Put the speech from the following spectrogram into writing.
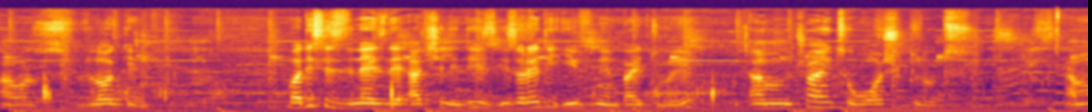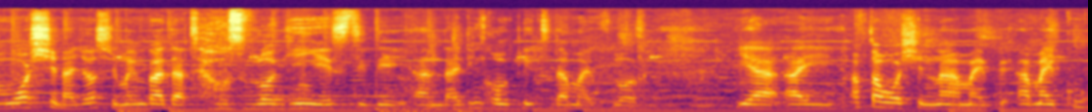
I was vlogging. But this is the next day actually. This is already evening by the way. I'm trying to wash clothes. I'm washing. I just remember that I was vlogging yesterday and I didn't complete that my vlog. Yeah, I after washing now, I might cook.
